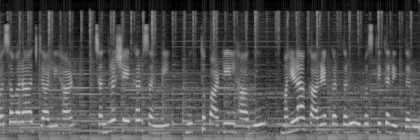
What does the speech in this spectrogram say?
ಬಸವರಾಜ್ ಜಾಲಿಹಾಳ್ ಚಂದ್ರಶೇಖರ್ ಸನ್ನಿ, ಮುತ್ತು ಪಾಟೀಲ್ ಹಾಗೂ ಮಹಿಳಾ ಕಾರ್ಯಕರ್ತರು ಉಪಸ್ಥಿತರಿದ್ದರು.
